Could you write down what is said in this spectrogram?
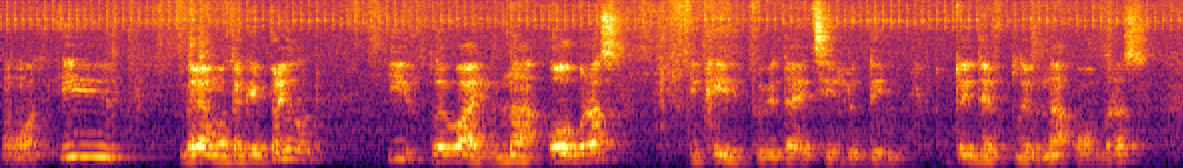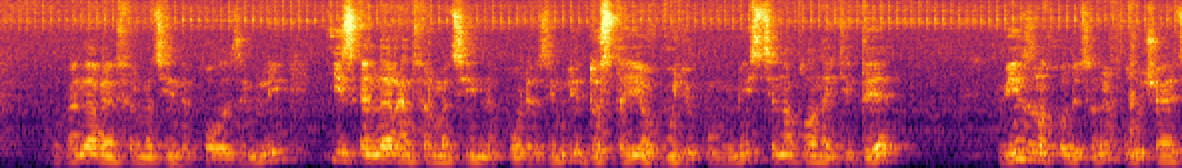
От. І беремо такий прилад і впливаємо на образ, який відповідає цій людині. Тобто йде вплив на образ в енергоінформаційне поле Землі, і з енергоінформаційне поле Землі достає в будь-якому місці на планеті, де він знаходиться, ну і виходить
